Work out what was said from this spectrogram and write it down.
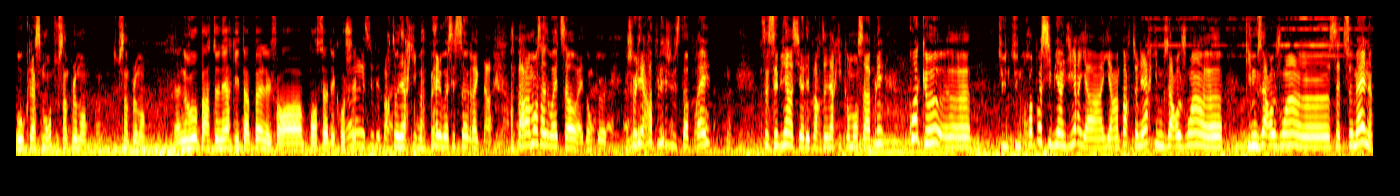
au classement, tout simplement. Hein, tout simplement un nouveau partenaire qui t'appelle, il faudra penser à décrocher. Ouais, c'est des partenaires qui m'appellent, ouais, c'est ça, Greg. Apparemment, ça doit être ça, ouais. Donc, euh, je vais les rappeler juste après. C'est bien s'il y a des partenaires qui commencent à appeler. Quoique, euh, tu, ne crois pas si bien dire, il y a, un partenaire qui nous a rejoint, euh, qui nous a rejoint cette semaine.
